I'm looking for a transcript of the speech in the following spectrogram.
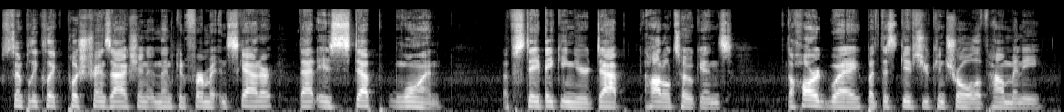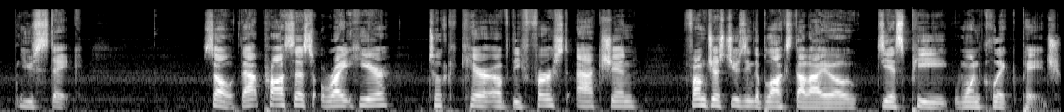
Simply click push transaction and then confirm it in scatter. That is step one of staking your DApp HODL tokens the hard way, but this gives you control of how many you stake. So that process right here took care of the first action from just using the bloks.io DSP one-click page.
